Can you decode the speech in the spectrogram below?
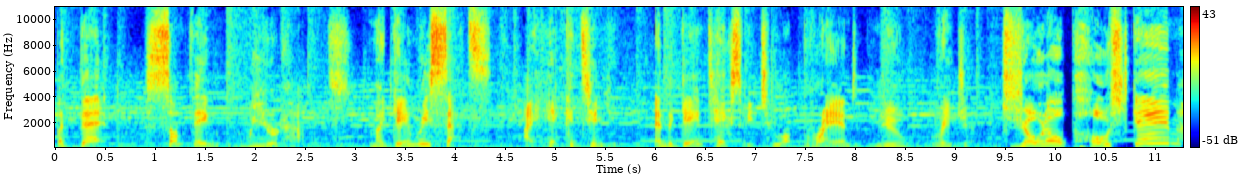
But then, something weird happens. My game resets I hit continue, and the game takes me to a brand new region. Johto post game?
